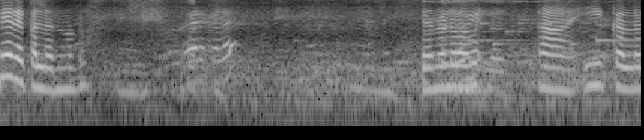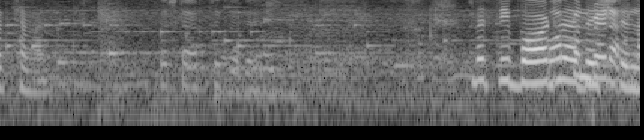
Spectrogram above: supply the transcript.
ಬೇರೆ ಕಲರ್ ನೋಡು. ಬೇರೆ ಕಲರ್ ಹಾಂ ಈ ಕಲರ್ ಚೆನ್ನಾಗಿದೆ ಫಸ್ಟ್ ಅರ್ಸಿದ್ದದೆ ಮತ್ತೆ ಬಾರ್ಡರ್ ಅದು ಇಷ್ಟಲ್ಲ.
